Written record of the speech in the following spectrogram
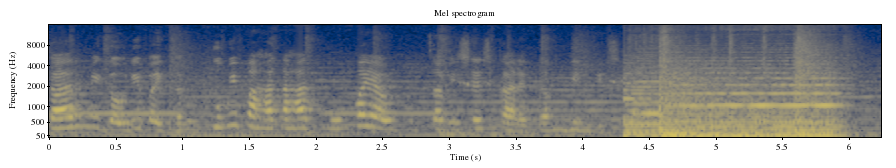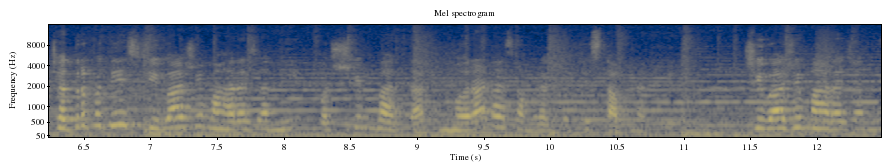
नमस्कार मी गौरी पैकर तुम्ही पाहत आहात मुंबई आउटलुकचा विशेष कार्यक्रम दिनविशेष. छत्रपती शिवाजी महाराजांनी पश्चिम भारतात मराठा साम्राज्याची स्थापना केली. शिवाजी महाराजांनी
